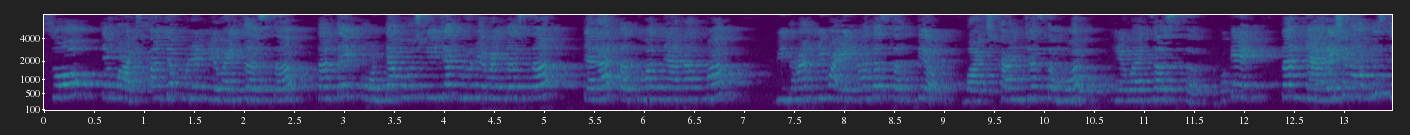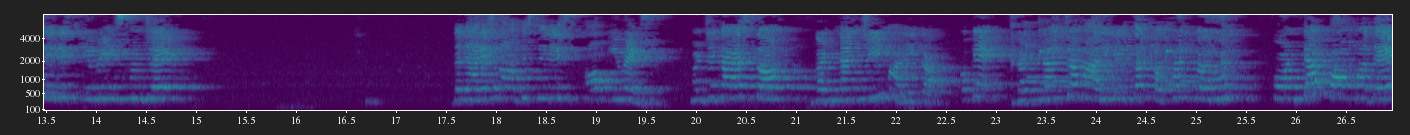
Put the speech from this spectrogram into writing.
सो ते वाचकांच्या पुढे ठेवायचं असतं तर ते कोणत्या गोष्टीच्या थ्रू ठेवायचं असतं? त्याला तत्वज्ञानात्मक विधान किंवा एखादं सत्य वाचकांच्या समोर ठेवायचं असतं. ओके तर narration of the series event म्हणजे the narration of the series of events म्हणजे काय असतं? घटनांची मालिका. ओके घटनांच्या मालिकेचं कथन करून कोणत्या फॉर्ममध्ये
